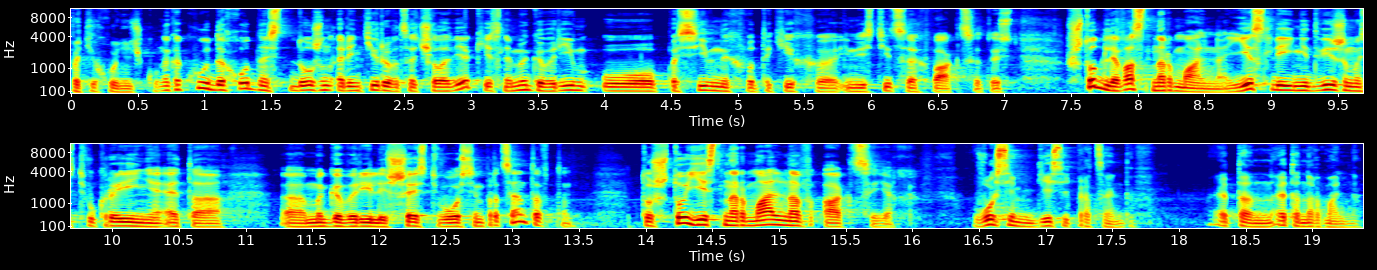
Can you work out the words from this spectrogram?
потихонечку. На какую доходность должен ориентироваться человек, если мы говорим о пассивных вот таких э, инвестициях в акции? То есть что для вас нормально? Если недвижимость в Украине это, э, мы говорили, 6-8%, то что есть нормально в акциях? 8-10%. Это, это нормально.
